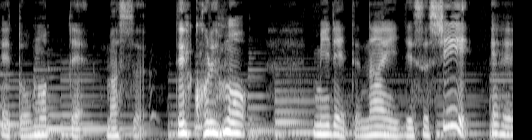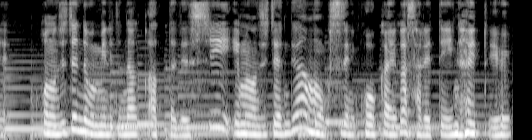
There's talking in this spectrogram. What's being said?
えー、と思ってます。でこれも見れてないですし、えー、この時点でも見れてなかったですし今の時点ではもうすでに公開がされていないという、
